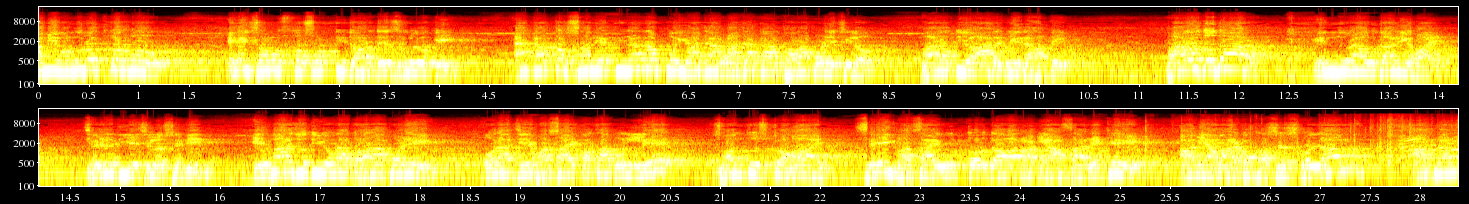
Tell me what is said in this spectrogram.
আমি অনুরোধ করব এই সমস্ত শক্তিধর দেশগুলোকে একাত্তর সালে তিরানব্বই হাজার রাজাকার ধরা পড়েছিল ভারতীয় আর্মির হাতে। ভারত উদার, হিন্দুরা উদারই হয়, ছেড়ে দিয়েছিল সেদিন। এবার যদি ওরা ধরা পড়ে, ওরা যে ভাষায় কথা বললে সন্তুষ্ট হয়, সেই ভাষায় উত্তর দেওয়ার আমি আশা রেখে আমি আমার কথা শেষ করলাম। আপনারা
